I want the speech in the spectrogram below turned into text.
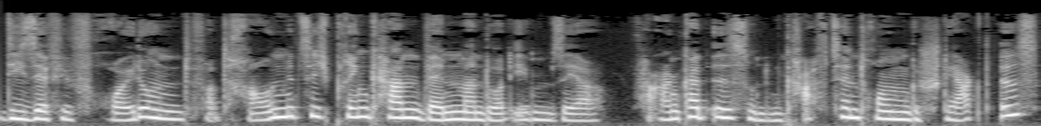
die sehr viel Freude und Vertrauen mit sich bringen kann, wenn man dort eben sehr verankert ist und im Kraftzentrum gestärkt ist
